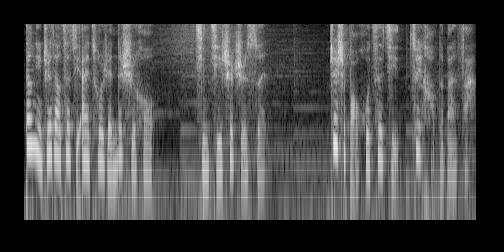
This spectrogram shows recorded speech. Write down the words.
当你知道自己爱错人的时候，请及时止损，这是保护自己最好的办法。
